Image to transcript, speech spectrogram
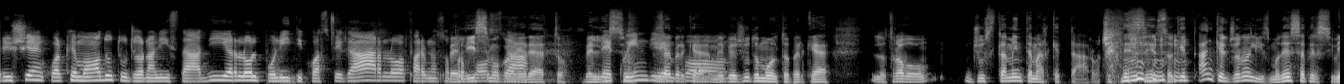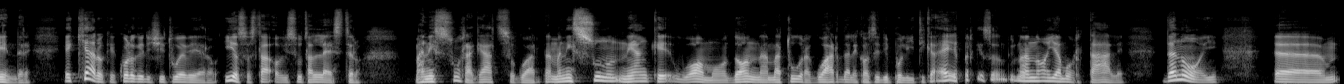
riuscire in qualche modo tu giornalista a dirlo, il politico a spiegarlo, a fare una sua bellissimo proposta. Bellissimo come hai detto, bellissimo. E quindi Sai perché mi è piaciuto molto perché lo trovo giustamente marchettaro, cioè nel senso che anche il giornalismo deve sapersi vendere. È chiaro che quello che dici tu è vero. Io so sta- ho vissuto all'estero, ma nessun ragazzo guarda, ma nessuno, neanche uomo, donna matura, guarda le cose di politica, eh, perché sono di una noia mortale. Da noi, eh,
